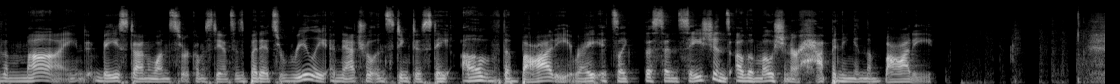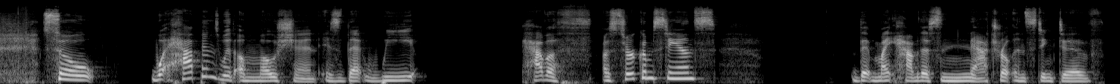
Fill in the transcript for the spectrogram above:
the mind based on one's circumstances, but it's really a natural instinctive state of the body, right? It's like the sensations of emotion are happening in the body. So, what happens with emotion is that we have a, a circumstance that might have this natural instinctive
